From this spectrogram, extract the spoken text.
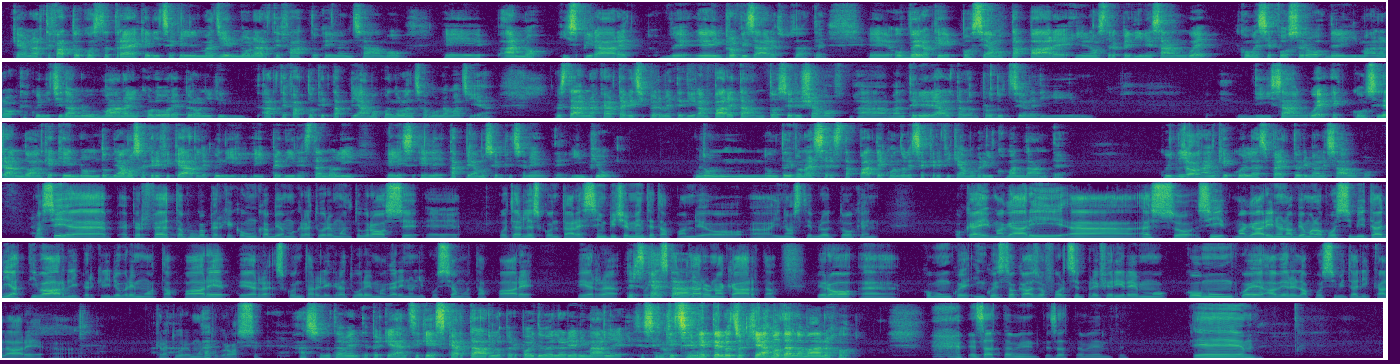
che è un artefatto costo 3 che dice che le magie non artefatto che lanciamo eh, hanno ispirare, ovve- improvvisare, scusate, eh, ovvero che possiamo tappare le nostre pedine sangue come se fossero dei mana rock, quindi ci danno un mana in colore per ogni artefatto che tappiamo quando lanciamo una magia. Questa è una carta che ci permette di rampare tanto se riusciamo a, a mantenere alta la produzione di, di, sangue e considerando anche che non dobbiamo sacrificarle, quindi le pedine stanno lì e le, e le tappiamo semplicemente. In più non, non, devono essere stappate quando le sacrifichiamo per il comandante. Quindi esatto. anche quell'aspetto rimane salvo. Ma sì, è, è perfetta proprio perché comunque abbiamo creature molto grosse e poterle scontare semplicemente tappando uh, i nostri blood token. Ok, magari uh, adesso sì, magari non abbiamo la possibilità di attivarli perché li dovremmo tappare per scontare le creature, magari non li possiamo tappare per, per scattare una carta. Però uh, comunque in questo caso forse preferiremmo comunque avere la possibilità di calare creature molto grosse. Assolutamente, perché anziché scartarlo per poi doverlo rianimarle, semplicemente lo giochiamo dalla mano. esattamente, esattamente. E... Ehm,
